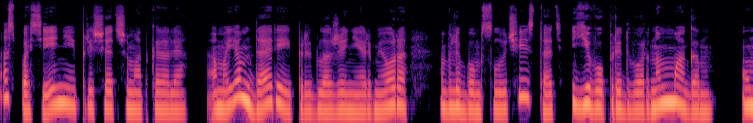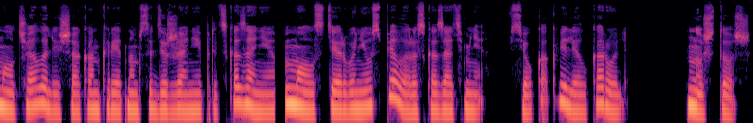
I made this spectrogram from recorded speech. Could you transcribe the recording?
о спасении, пришедшем от короля, о моем даре и предложении Эрмиора в любом случае стать его придворным магом. Умолчала лишь о конкретном содержании предсказания, мол, стерва не успела рассказать мне. Все, как велел король. «Ну что ж»,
